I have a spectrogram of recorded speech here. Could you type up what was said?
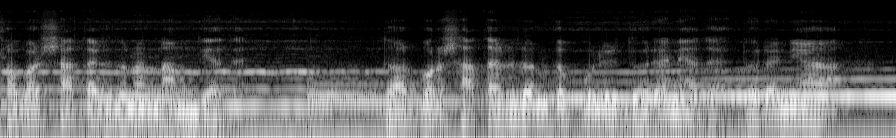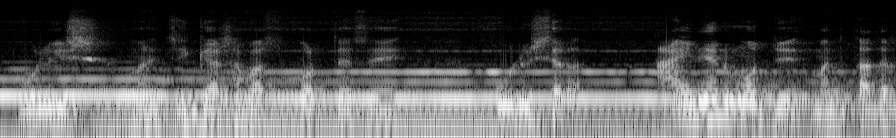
সবার সাতাশ জনের নাম দিয়ে দেয়। দেওয়ার সাতাশ জনকে পুলিশ ধরে নেওয়া যায়। ধরে নেওয়া পুলিশ মানে জিজ্ঞাসাবাদ করতেছে। পুলিশের আইনের মধ্যে মানে তাদের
